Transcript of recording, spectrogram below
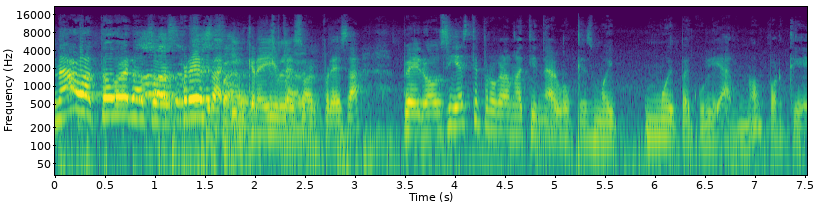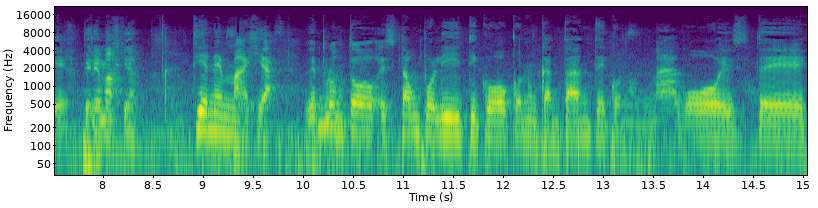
nada, todo era sorpresa. Padre, Increíble padre. sorpresa. Pero sí, este programa tiene algo que es muy, muy peculiar, ¿no? Porque Tiene magia. tiene magia. De pronto está un político con un cantante, con un mago, este,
